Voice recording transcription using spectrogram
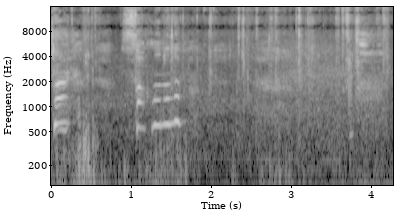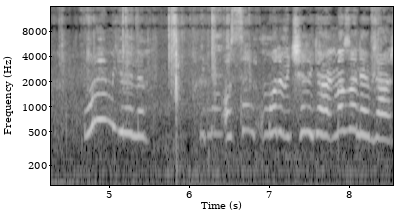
Gel saklanalım. Oraya mı girelim? Asel umarım içeri gelmez alevler.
